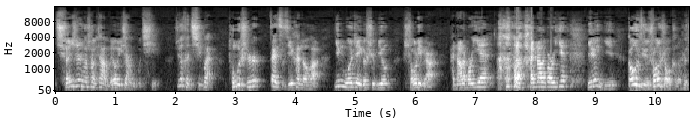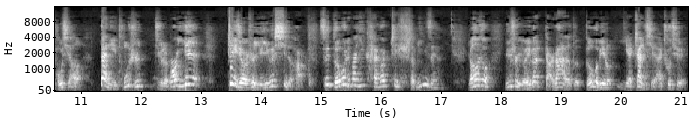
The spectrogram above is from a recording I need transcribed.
全身上上下没有一件武器，觉得很奇怪。同时再仔细看的话，英国这个士兵手里边还拿了包烟，还拿了包烟，因为你高举双手可能是投降，但你同时举了包烟。这就是一个信号，所以德国这边一看说这是什么意思呀？然后就于是有一个胆儿大的德德国兵也站起来出去，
